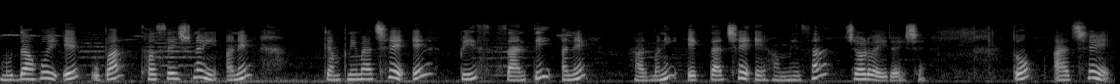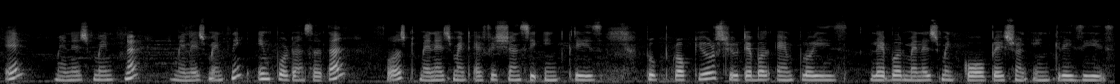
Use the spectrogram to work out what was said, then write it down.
મુદ્દા હોય એ ઊભા થશે જ નહીં. અને કંપનીમાં છે એ પીસ, શાંતિ અને હાર્મની એકતા છે એ હંમેશા જળવાઈ રહેશે. તો આ છે એ મેનેજમેન્ટના, મેનેજમેન્ટની ઇમ્પોર્ટન્સ હતા. First management efficiency increase to procure suitable employees labor management cooperation increases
